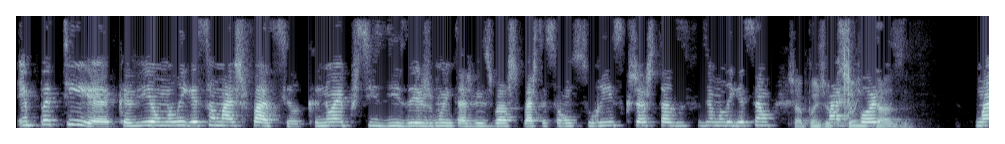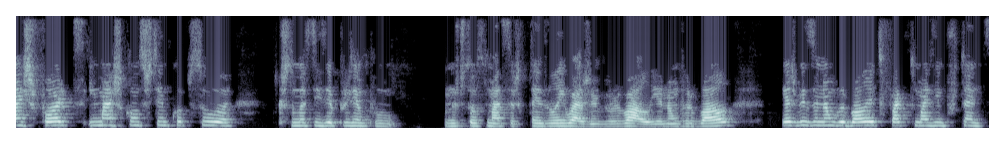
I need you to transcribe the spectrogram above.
empatia, que havia uma ligação mais fácil, que não é preciso dizer muito, às vezes basta só um sorriso que já estás a fazer uma ligação já pões a mais pessoa forte, em casa. mais forte e mais consistente com a pessoa. Costuma-se dizer, por exemplo, nos Toastmasters que tens a linguagem verbal e a não verbal, e às vezes a não verbal é de facto mais importante,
